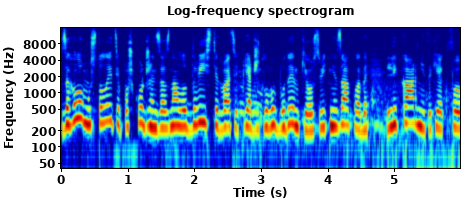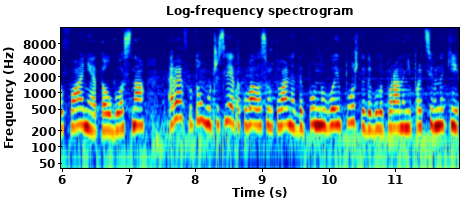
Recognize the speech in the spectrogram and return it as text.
Загалом у столиці пошкоджень зазнало 225 житлових будинків, освітні заклади, лікарні, такі як Феофанія та обласна. РФ у тому числі атакувала сортувальне депо нової пошти, де були поранені працівники.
